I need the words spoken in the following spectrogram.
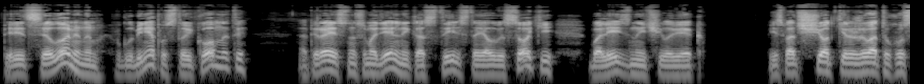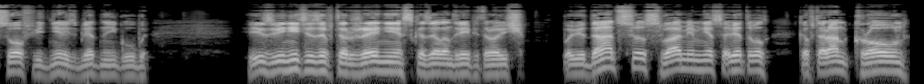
Перед Соломиным в глубине пустой комнаты, опираясь на самодельный костыль, стоял высокий, болезненный человек. Из-под щетки рыжеватых усов виднелись бледные губы. — Извините за вторжение, — сказал Андрей Петрович. — Повидаться с вами мне советовал Ковторан Кроун,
